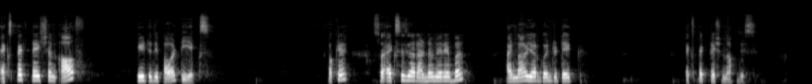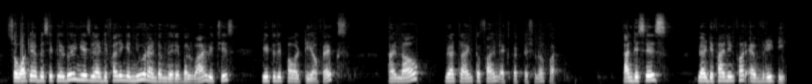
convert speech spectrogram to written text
expectation of e to the power tx. Okay. So, x is your random variable and now you are going to take expectation of this. So, what we are basically doing is we are defining a new random variable y which is e to the power t of x and now we are trying to find expectation of y and this is we are defining for every t.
